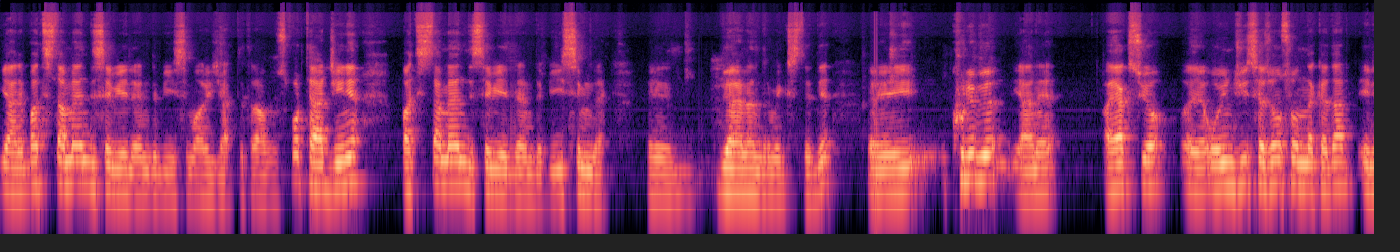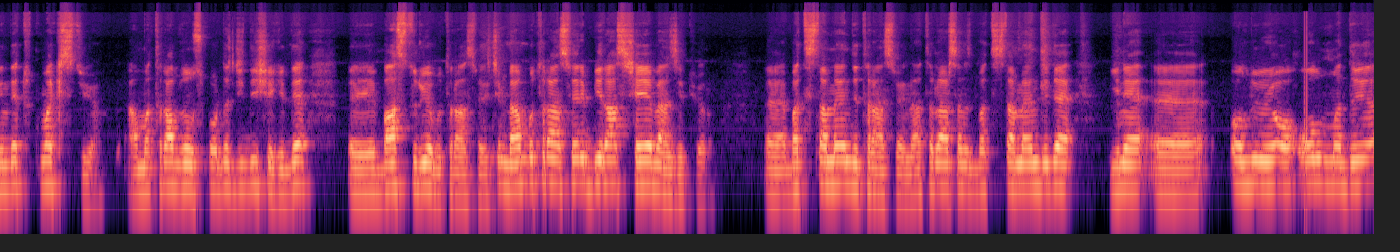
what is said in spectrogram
yani Batista Mendy seviyelerinde bir isim arayacaktı Trabzonspor. Tercihini Batista Mendy seviyelerinde bir isimle e, değerlendirmek istedi. E, kulübü yani Ajaxio e, oyuncuyu sezon sonuna kadar elinde tutmak istiyor. Ama Trabzonspor'da ciddi şekilde e, bastırıyor bu transfer için. Ben bu transferi biraz şeye benzetiyorum. E, Batista Mendy transferini hatırlarsanız Batista Mendy de yine e, oluyor olmadığı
